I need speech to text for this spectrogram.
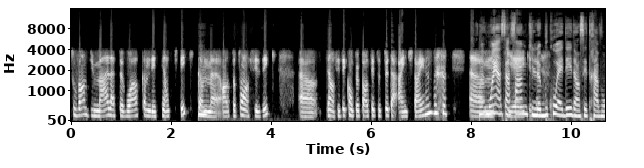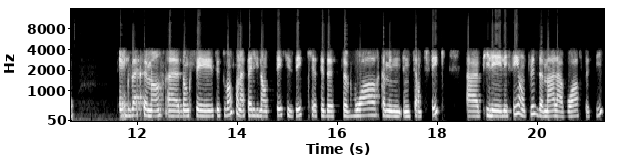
souvent du mal à se voir comme des scientifiques, comme mm. euh, surtout en physique. Euh, en physique, on peut penser tout de suite à Einstein. euh, Moins à sa femme qui l'a beaucoup aidé dans ses travaux. Exactement. Euh, donc, c'est souvent ce qu'on appelle l'identité physique, c'est de se voir comme une, une scientifique. Puis les, les filles ont plus de mal à voir ceci.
